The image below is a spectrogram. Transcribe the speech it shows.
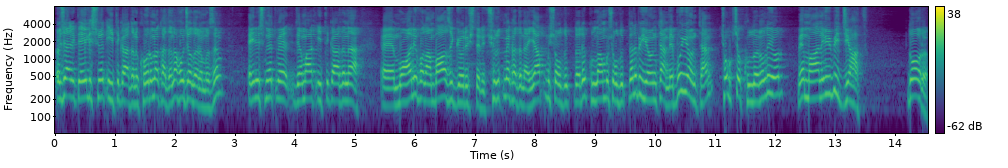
özellikle ehl sünnet itikadını korumak adına hocalarımızın ehl sünnet ve cemaat itikadına e, muhalif olan bazı görüşleri çürütmek adına yapmış oldukları, kullanmış oldukları bir yöntem ve bu yöntem çokça kullanılıyor ve manevi bir cihat. Doğru.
